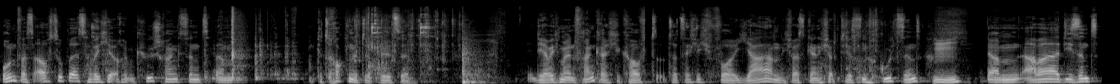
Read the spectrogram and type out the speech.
Und was auch super ist, habe ich hier auch im Kühlschrank, sind ähm, getrocknete Pilze. Die habe ich mal in Frankreich gekauft, tatsächlich vor Jahren. Ich weiß gar nicht, ob die jetzt noch gut sind. Ähm, aber die sind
